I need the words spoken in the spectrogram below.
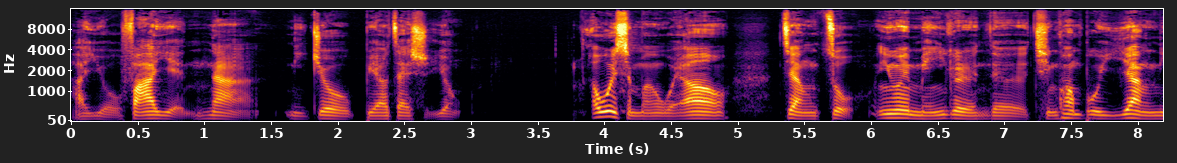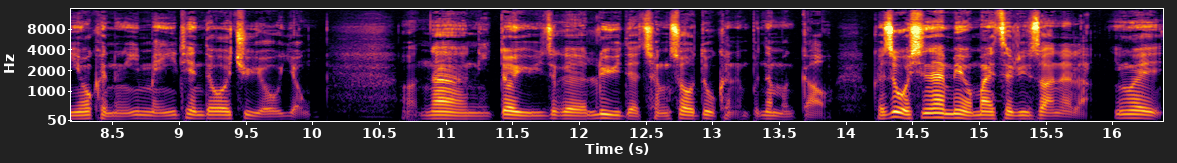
啊有发炎，那你就不要再使用。那为什么我要？这样做，因为每一个人的情况不一样，你有可能一每一天都会去游泳，啊，那你对于这个氯的承受度可能不那么高。可是我现在没有卖次氯酸的啦，因为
